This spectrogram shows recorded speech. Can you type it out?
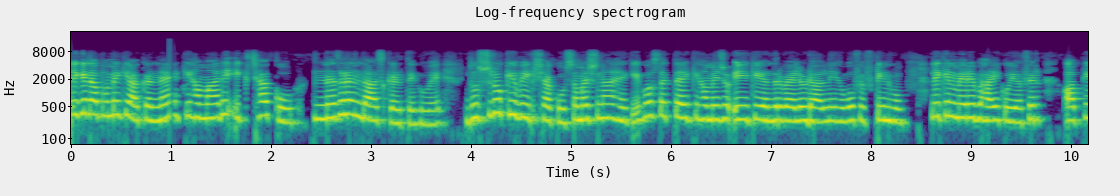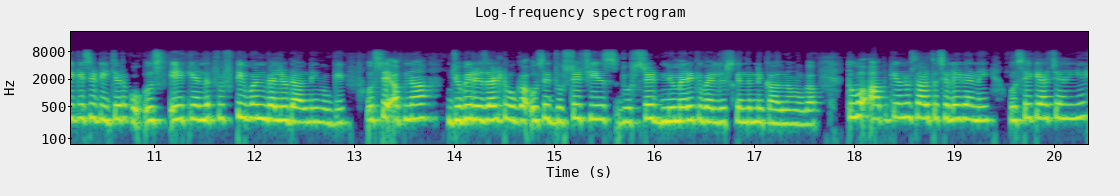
लेकिन अब हमें क्या करना है कि हमारी इच्छा को नज़रअंदाज करते हुए, दूसरों की भी इच्छा को समझना है कि हो सकता है कि हमें जो ए के अंदर वैल्यू डालनी है, वो फिफ्टीन हो। लेकिन मेरे भाई को या फिर आपके किसी टीचर को उस ए के अंदर फिफ्टी वन वैल्यू डालनी होगी। उससे अपना जो भी रिज़ल्ट होगा, उसे दूसरी चीज़, दूसरे न्यूमेरिक वैल्यूज़ के अंदर निकालना होगा। तो वो आपके अनुसार तो चलेगा नहीं। उसे क्या चाहिए?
